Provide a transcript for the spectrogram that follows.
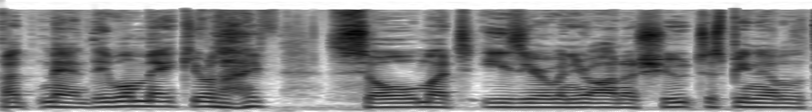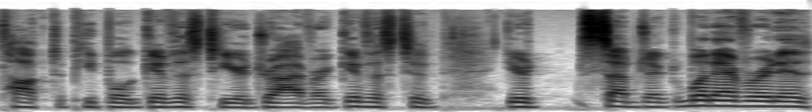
but man, they will make your life so much easier when you're on a shoot. Just being able to talk to people, give this to your driver, give this to your subject, whatever it is,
